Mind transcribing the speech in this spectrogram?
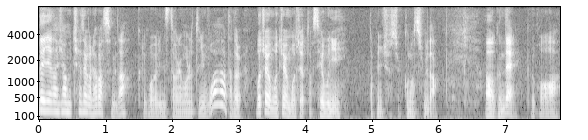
근데 이제 다시 한번 채색을 해봤습니다. 그리고 인스타그램 올렸더니 와 다들 멋져요 멋져요 멋져요 딱 세 분이 답변 주셨어요. 고맙습니다. 어 근데 그거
